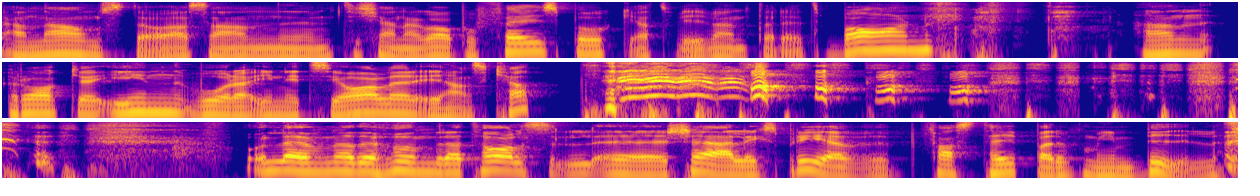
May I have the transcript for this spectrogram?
annons då, alltså han eh, tillkännagav på Facebook att vi väntade ett barn. Han rakade in våra initialer i hans katt. och lämnade hundratals eh, kärleksbrev fasttejpade på min bil.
